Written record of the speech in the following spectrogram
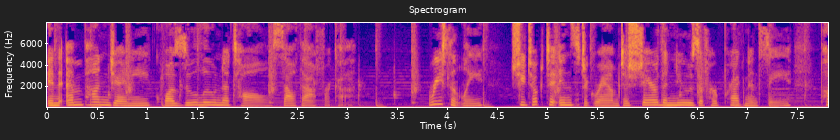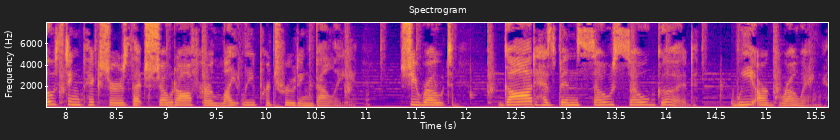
in Empangeni, KwaZulu Natal, South Africa. Recently, she took to Instagram to share the news of her pregnancy, posting pictures that showed off her lightly protruding belly. She wrote, God has been so, so good. We are growing.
